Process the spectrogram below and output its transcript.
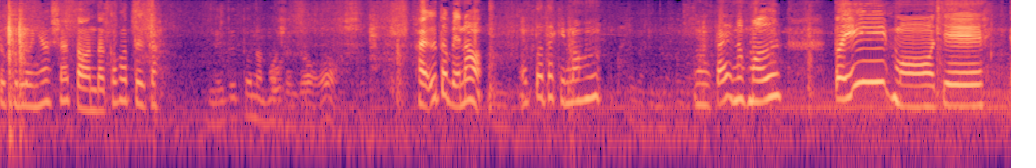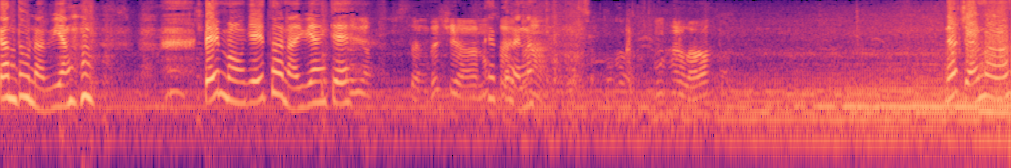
Tu kilo nhá sao tòn đó có bao tư cơ? Nếu tôi nằm một sân rõ hai ước tôi bé nó. Em tôi thấy cái nó ừ, cái nó mới tôi mò chè căn tu là viên để mò giấy thôi là viên chè. Thế tôi nó- muốn hai là? Nếu chẳng nữa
